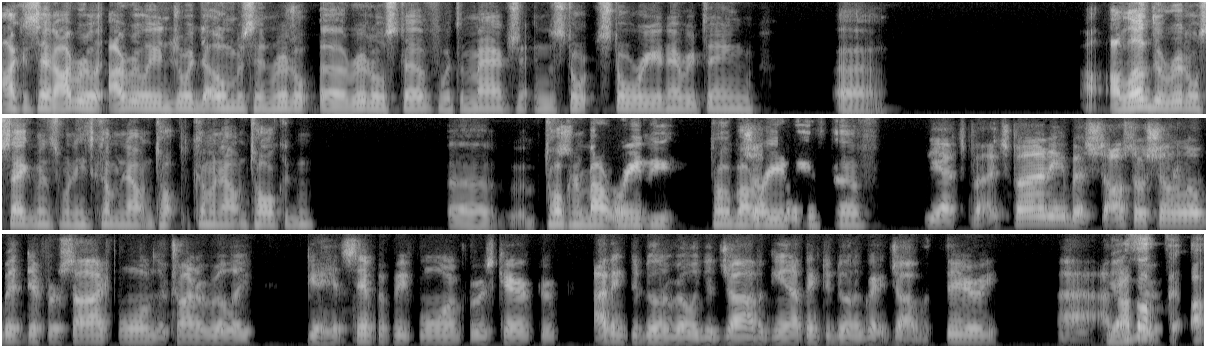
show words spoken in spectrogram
like I said, I really I really enjoyed the Omos and Riddle uh, Riddle stuff with the match and the sto- story and everything. Uh, I, I love the Riddle segments when he's coming out and talk, coming out and talking, uh, talking about Randy, talking about so, stuff. Yeah, it's it's funny, but it's also showing a little bit different side for him. They're trying to really get his sympathy for him for his character. I think they're doing a really good job. Again, I think they're doing a great job with theory. Uh, I yeah, I thought I,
